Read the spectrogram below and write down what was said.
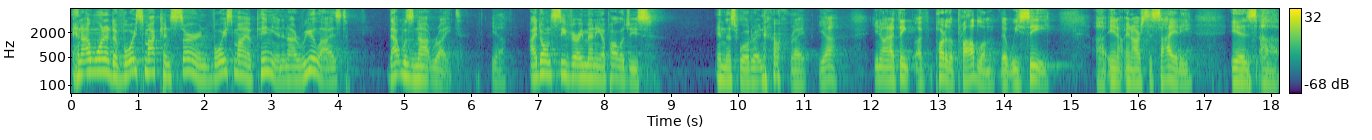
And I wanted to voice my concern, voice my opinion, and I realized that was not right. Yeah. I don't see very many apologies in this world right now. Right. Yeah. You know, and I think uh, part of the problem that we see uh, in, our, in our society is uh,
